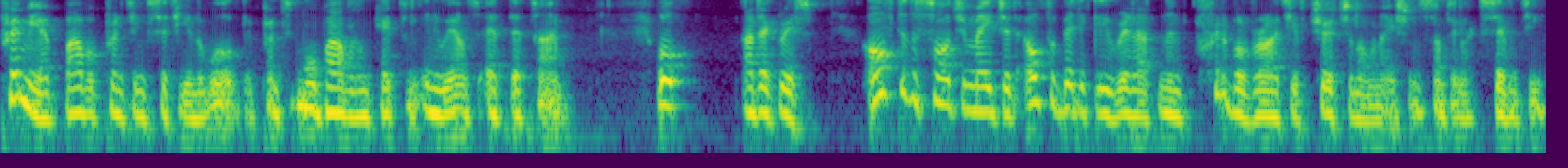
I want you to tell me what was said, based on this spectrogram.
premier Bible printing city in the world. They printed more Bibles in Cape Town than anywhere else at that time. Well, I digress. After the Sergeant Major had alphabetically read out an incredible variety of church denominations, something like 70,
